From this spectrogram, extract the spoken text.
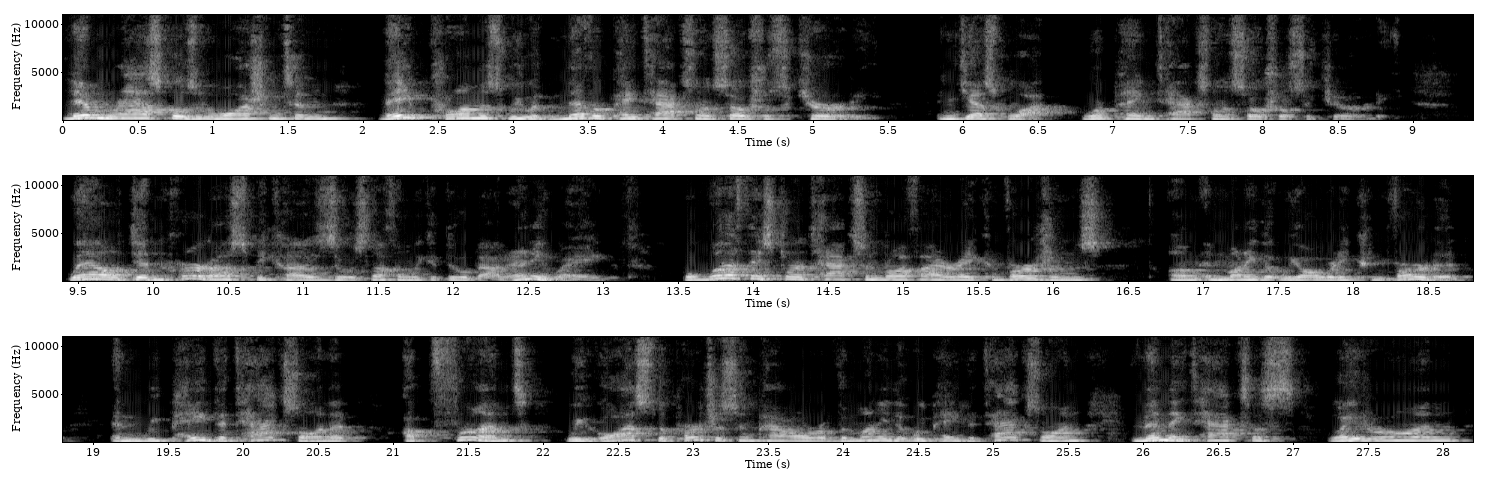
Them rascals in Washington, they promised we would never pay tax on Social Security. And guess what? We're paying tax on Social Security. Well, it didn't hurt us because there was nothing we could do about it anyway. But what if they start taxing Roth IRA conversions um, and money that we already converted and we paid the tax on it up front? We lost the purchasing power of the money that we paid the tax on, and then they tax us later on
